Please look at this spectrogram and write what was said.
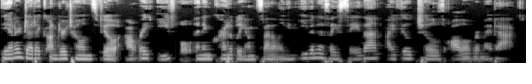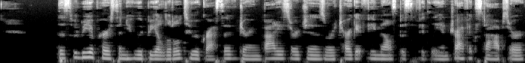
The energetic undertones feel outright evil and incredibly unsettling, and even as I say that, I feel chills all over my back. This would be a person who would be a little too aggressive during body searches or target females specifically in traffic stops or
